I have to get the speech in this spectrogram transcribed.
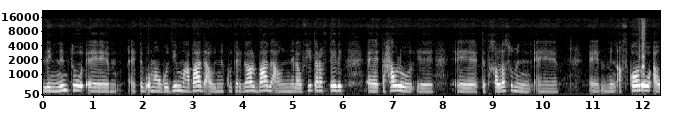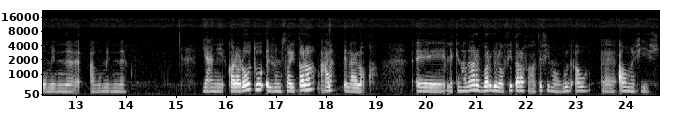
لإن أنتوا آم، تبقوا موجودين مع بعض أو انكم ترجعوا لبعض أو إن لو في طرف ثالث آه، تحاولوا آه، آه، تتخلصوا من آه، آه، من أفكاره أو من أو من يعني قراراته اللي مسيطرة على العلاقة. آه، لكن هنعرف برضو لو في طرف عاطفي موجود أو آه، أو مفيش. آه،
